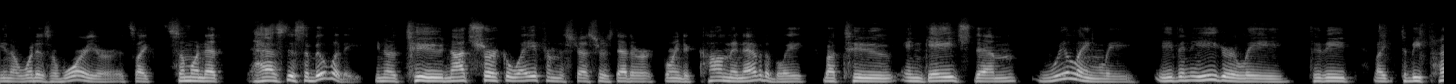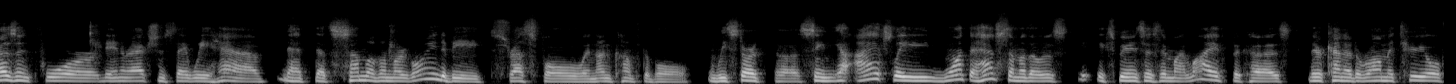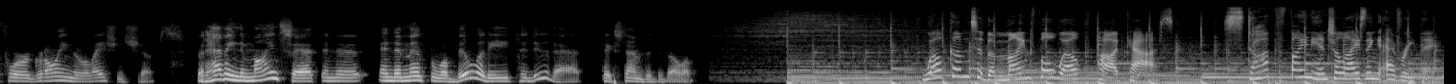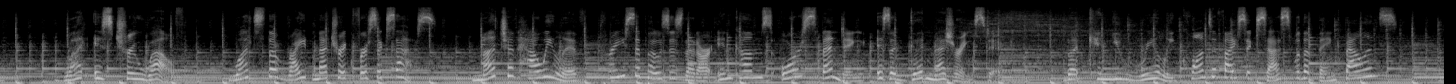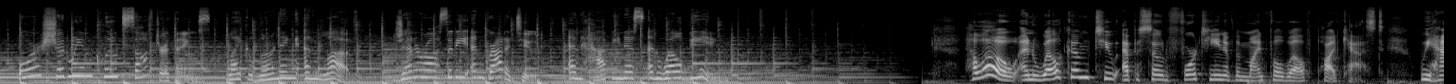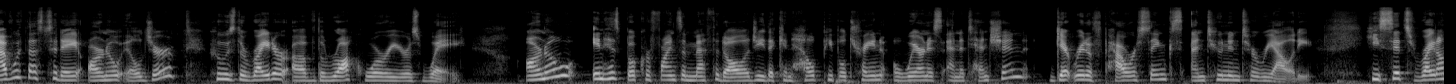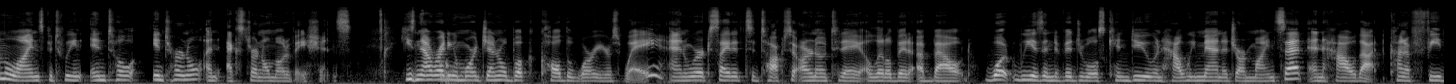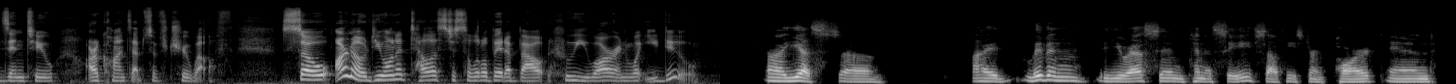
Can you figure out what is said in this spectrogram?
you know, what is a warrior? It's like someone that has this ability, you know, to not shirk away from the stressors that are going to come inevitably, but to engage them willingly, even eagerly, to be like to be present for the interactions that we have that that some of them are going to be stressful and uncomfortable. And we start uh, seeing yeah i actually want to have some of those experiences in my life because they're kind of the raw material for growing the relationships. But having the mindset and the and the mental ability to do that takes time to develop. Welcome to the mindful wealth podcast. Stop financializing everything what is true wealth? What's the right metric for success? Much of how we live presupposes that our incomes or spending is a good measuring stick. But can you really quantify success with a bank balance? Or should we include softer things like learning and love, generosity and gratitude, and happiness and well being? Hello, and welcome to episode 14 of the Mindful Wealth podcast. We have with us today Arno Ilgner, who is the writer of The Rock Warrior's Way. Arno, in his book, refines a methodology that can help people train awareness and attention, get rid of power sinks, and tune into reality. He sits right on the lines between internal and external motivations. He's now writing a more general book called The Warrior's Way, and we're excited to talk to Arno today a little bit about what we as individuals can do and how we manage our mindset and how that kind of feeds into our concepts of true wealth. So, Arno, do you want to tell us just a little bit about who you are and what you do? Uh, yes. Uh, I live in the US in Tennessee, southeastern part, and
